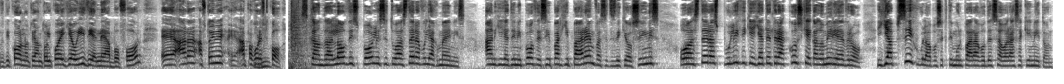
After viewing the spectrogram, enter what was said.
Δυτικό Νοτιοανατολικό Αιγαίο ήδη 9 μποφόρ, ε, άρα αυτό είναι ε, απαγορευτικό. Σκανδαλώδης πώληση του Αστέρα Βουλιαγμένης. Αν και για την υπόθεση υπάρχει παρέμβαση της δικαιοσύνης, ο Αστέρας πουλήθηκε για 400 εκατομμύρια ευρώ. Για ψίχουλα, όπως εκτιμούν παράγοντες αγοράς ακινήτων.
